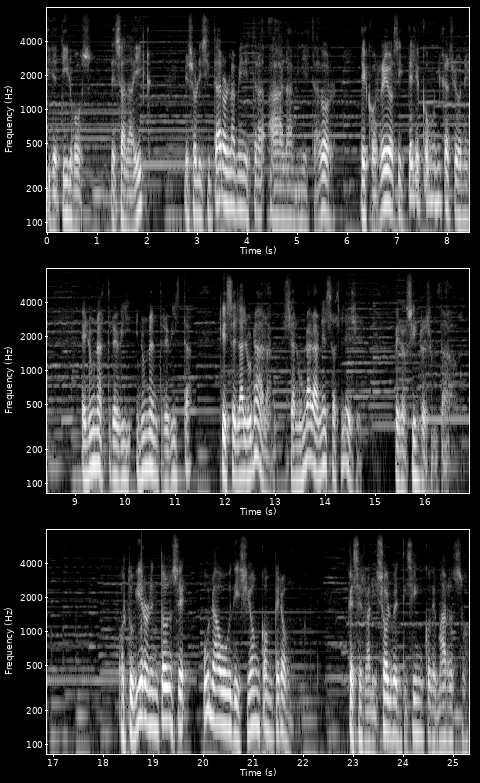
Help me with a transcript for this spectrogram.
directivos de Sadaic le solicitaron al administrador de correos y telecomunicaciones en una, en una entrevista que se la alunaran, se alunaran esas leyes, pero sin resultados. Obtuvieron entonces una audición con Perón, que se realizó el 25 de marzo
